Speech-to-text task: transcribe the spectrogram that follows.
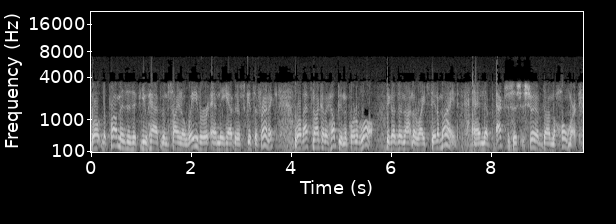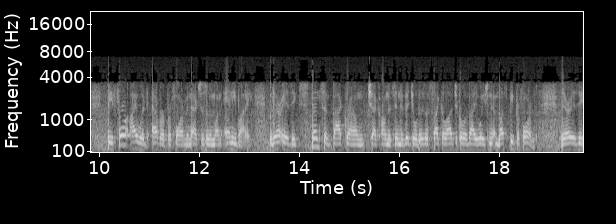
Well, the problem is, is if you have them sign a waiver and they have they're schizophrenic, well, that's not going to help you in the court of law because they're not in the right state of mind. And the exorcist should have done the homework before I would ever perform an exorcism on anybody. There is extensive background check on this individual. There's a psychological evaluation that must be performed. There is a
